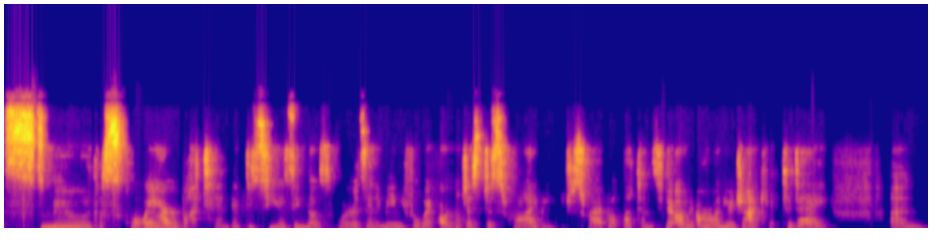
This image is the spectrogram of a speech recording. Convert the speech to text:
smooth square button and just using those words in a meaningful way or just describing describe what buttons are on your jacket today um,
